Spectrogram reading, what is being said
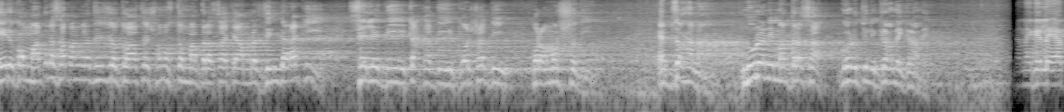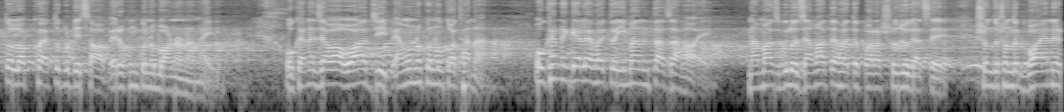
এরকম মাদ্রাসা বাংলাদেশে যত আছে, সমস্ত মাদ্রাসাকে আমরা জিন্দা রাখি। ছেলে দিই, টাকা দিই, পয়সা দিই, পরামর্শ দিই। এফজাহানা নুরানি মাদ্রাসা গড়ে তুলি গ্রামে গ্রামে। এখানে গেলে এত লক্ষ, এত কোটি সব এরকম কোনো বর্ণনা নাই। ওখানে যাওয়া ওয়াজিব এমন কোনো কথা না। ওখানে গেলে হয়তো ইমান তাজা হয়। নামাজগুলো জামাতে হয়তো পড়ার সুযোগ আছে, সুন্দর সুন্দর বয়ানের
